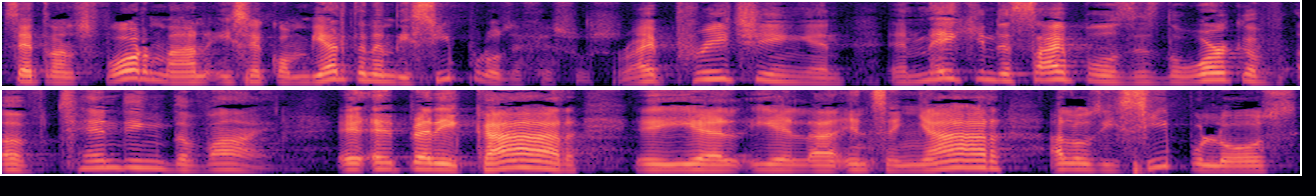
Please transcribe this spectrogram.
se transforman y se convierten en discípulos de Jesús. Right? Preaching and, and making disciples is the work of, of tending the vine. El, el predicar y el, y el, ah, enseñar a los discípulos,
